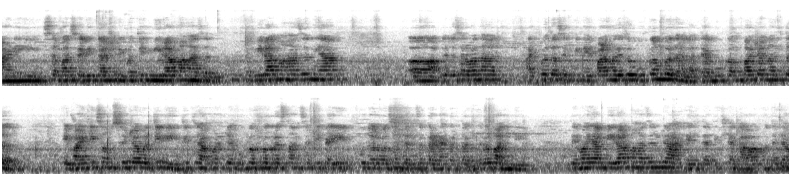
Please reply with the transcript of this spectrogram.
आणि समाजसेविका श्रीमती मीरा महाजन. मीरा महाजन या आपल्याला सर्वांना आठवत असेल की नेपाळमध्ये जो भूकंप झाला त्या भूकंपाच्या नंतर एम आय टी संस्थेच्या वतीने तिथे आपण त्या भूकंपग्रस्तांसाठी काही पुनर्वसन त्यांचं करण्याकरता घरं बांधली. तेव्हा या मीरा महाजन ज्या आहेत त्या तिथल्या गावामध्ये त्या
